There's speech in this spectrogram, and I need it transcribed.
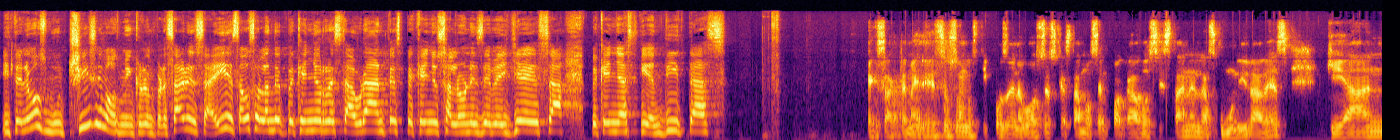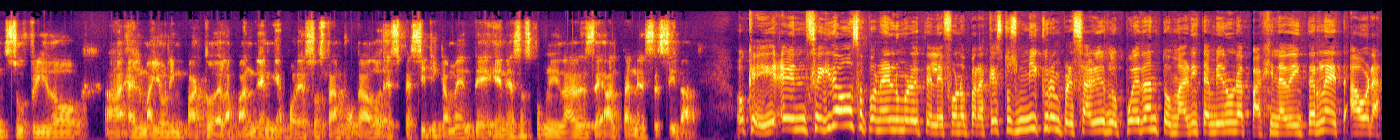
Y tenemos muchísimos microempresarios ahí. Estamos hablando de pequeños restaurantes, pequeños salones de belleza, pequeñas tienditas. Exactamente, esos son los tipos de negocios que estamos enfocados. Están en las comunidades que han sufrido ah, el mayor impacto de la pandemia. Por eso está enfocado específicamente en esas comunidades de alta necesidad. Ok, enseguida vamos a poner el número de teléfono para que estos microempresarios lo puedan tomar y también una página de internet. Ahora,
